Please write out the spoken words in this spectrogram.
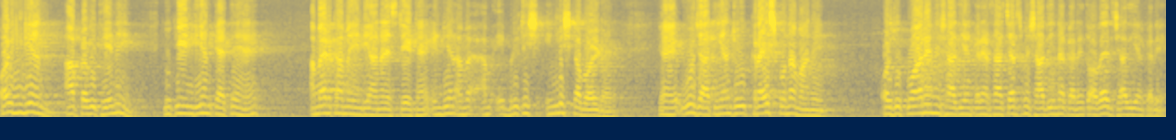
और इंडियन आप कभी थे नहीं, क्योंकि इंडियन कहते हैं, अमेरिका में इंडियाना स्टेट है, इंडियन ब्रिटिश, इंग्लिश का वर्ड है वो जातियाँ जो क्राइस्ट को ना माने और जो कुंवरे में शादियाँ करें अर्थात चर्च में शादी ना करें तो अवैध शादियाँ करें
